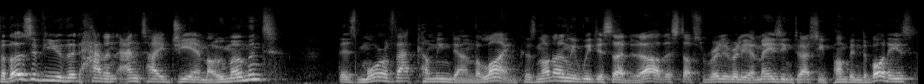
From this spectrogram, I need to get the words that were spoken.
for those of you that had an anti GMO moment, there's more of that coming down the line because not only we decided, oh, this stuff's really, really amazing to actually pump into bodies,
